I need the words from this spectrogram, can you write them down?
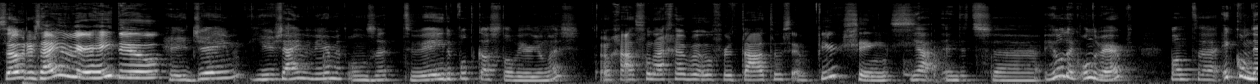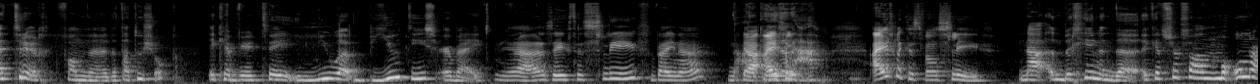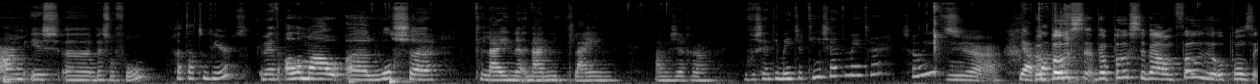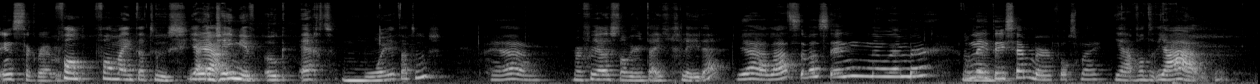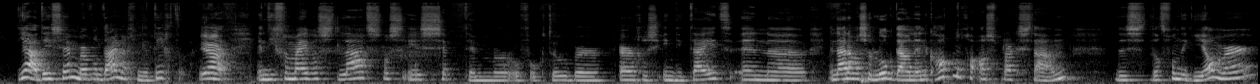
Zo, daar zijn we weer. Hey Deel. Hey Jane, hier zijn we weer met onze tweede podcast alweer, jongens. We gaan het vandaag hebben over tattoos en piercings. Ja, en dit is eh, een heel leuk onderwerp, want eh, ik kom net terug van eh, de tattoo shop. Ik heb weer twee nieuwe beauties erbij. Ja, ze heeft een sleeve bijna. Nou, Ja, eigenlijk- daarna. Eigenlijk is het wel een sleeve. Na een beginnende. Ik heb soort van, mijn onderarm is best wel vol getatoeëerd. Met allemaal losse, kleine, nou niet klein, laten we zeggen, hoeveel centimeter? 10 centimeter? Zoiets? Ja. Ja, We posten, we posten wel een foto op onze Instagram. van, van mijn tattoos. Ja, Ja. en Jamie heeft ook echt mooie tattoos. Ja. Maar voor jou is het alweer een tijdje geleden, hè? Ja, laatste was in november. Nee, december volgens mij. Ja, want ja, ja, december, want daarna ging het dicht. Ja. En die van mij was het laatst was in september of oktober, ergens in die tijd. En, eh, en daarna was er lockdown en ik had nog een afspraak staan. Dus dat vond ik jammer.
